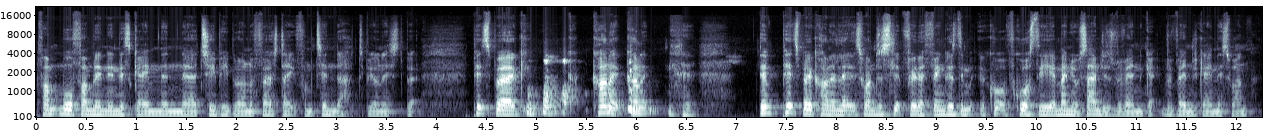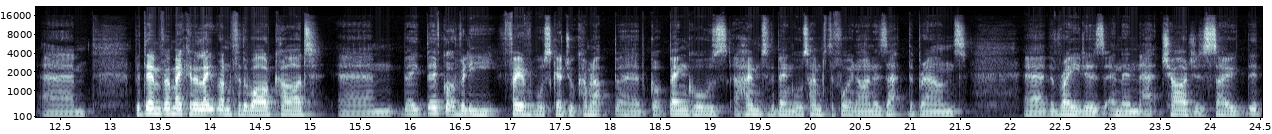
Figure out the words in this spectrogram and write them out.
Fum- more fumbling in this game than uh, two people on a first date from Tinder, to be honest. But Pittsburgh kind of, of. Pittsburgh kind of let this one just slip through their fingers. Of course, the Emmanuel Sanders revenge, revenge game, this one. Um, but Denver making a late run for the wild card. Um, they, they've got a really favourable schedule coming up. Uh, got Bengals, home to the Bengals, home to the 49ers, at the Browns, uh, the Raiders, and then at Chargers. So they,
